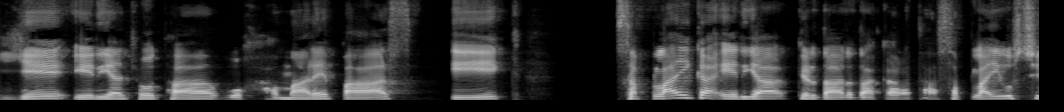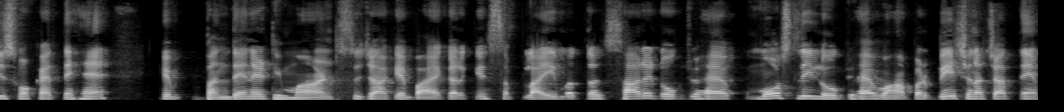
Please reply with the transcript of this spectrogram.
ये एरिया जो था, वो हमारे पास एक सप्लाई का एरिया किरदार अदा कर रहा था। सप्लाई उस चीज़ को कहते हैं कि बंदे ने डिमांड से जाके बाय करके सप्लाई मतलब सारे लोग जो है मोस्टली लोग जो है, वहाँ पर बेचना चाहते हैं,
